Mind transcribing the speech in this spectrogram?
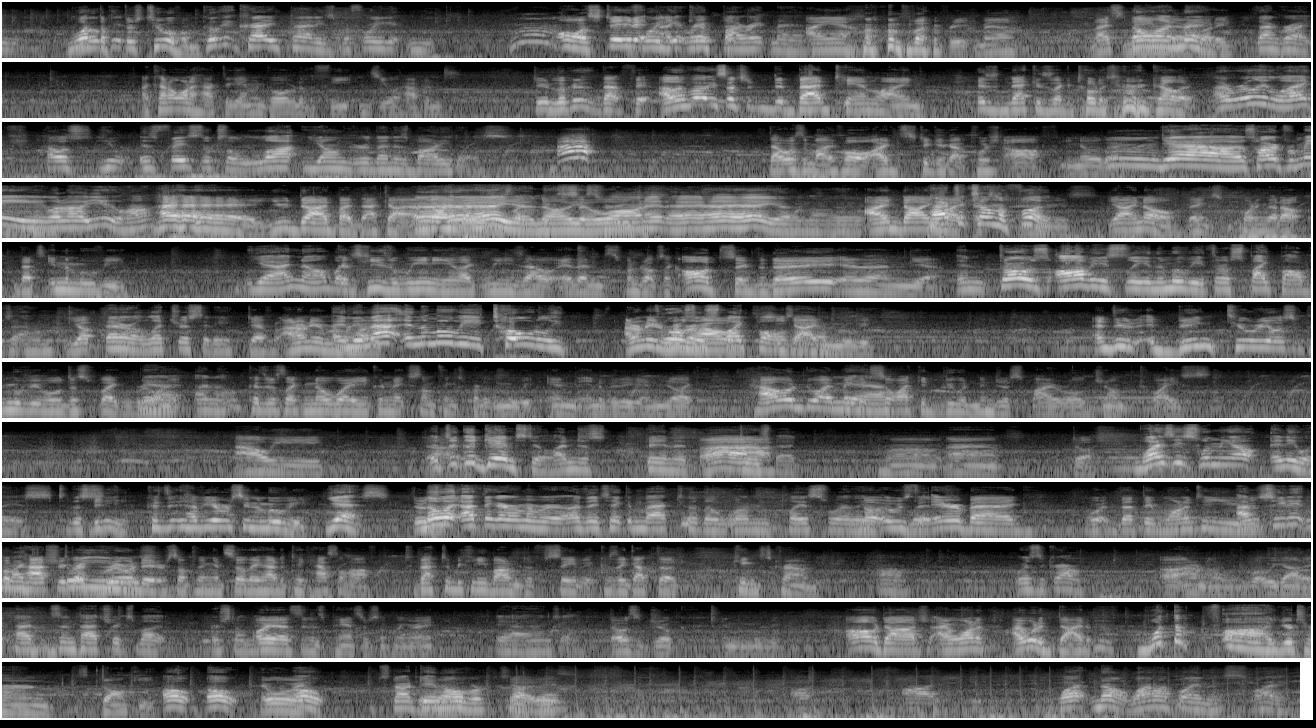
What the? Get, There's two of them. go get Krabby Patties before you get Hmm. Oh, I stayed. before you I get raped kept by it. Rape Man. I am by rape man. Nice Don't name like there, me. buddy. Thank right. I kind of want to hack the game and go over to the feet and see what happens. Dude, look at that fit. I love how he's such a d- bad tan line. His neck is like a totally different color. I really like how his, he, his face looks a lot younger than his body does. That wasn't my fault. I just think it got pushed off. You know that. Mm, yeah, it's hard for me. What about you, huh? Hey, hey, hey, hey, you died by that guy. I'm hey, dying by hey, this, hey, like, you know you want it. Hey, hey, hey, you know. I'm dying Patrick's by on the foot. enemies. Yeah, I know. Thanks for pointing that out. That's in the movie. Yeah, I know, but Because he's weenie, like weenies out, and then SpongeBob's like, "I'll save the day," and then yeah, and throws obviously in the movie throws spike bombs at him yep, that are electricity. definitely. I don't even And in that in the movie, totally I don't even remember how spike he balls died in the movie. And dude, it being too realistic, the movie will just like ruin yeah, it. I know. Because there's like no way you can make some things part of the movie in in a video game. You're like, how do I make Yeah. it so I could do a ninja spiral jump twice? Owie. It's a good game still. I'm just being a Ah. douchebag. Um, ah, dush. Why is he swimming out anyways to the sea? Because have you ever seen the movie? Yes. There's no, wait. I think I remember. Are they taking back to the one place where they? No, it was live? the airbag. that they wanted to use. haven't seen it but like, Patrick like ruined years. it or something, and so they had to take Hasselhoff to back to Bikini Bottom to save it because they got the king's crown. Oh. Where's the crown? Uh, I don't know what we got it. It's in Patrick's butt or stomach. Oh yeah, it's in his pants or something, right? Yeah, I think so. That was a joke in the movie. Oh, dodge! I wanted. I would have died. What the? f- Ah, your turn. It's donkey. Oh, oh, Hey, wait, wait. oh. It's not Okay, game over. It's Yeah, not it game. is. Uh, I. What? No. Why am I playing this? Why?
